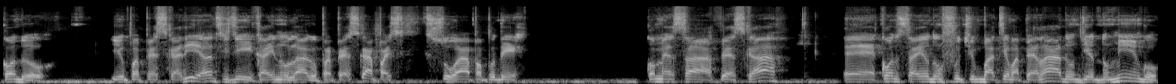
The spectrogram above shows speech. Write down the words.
Quando iam para pescaria, antes de cair no lago para pescar, para suar, para poder começar a pescar. É, quando saiu de um futebol, batia uma pelada, um dia de domingo,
